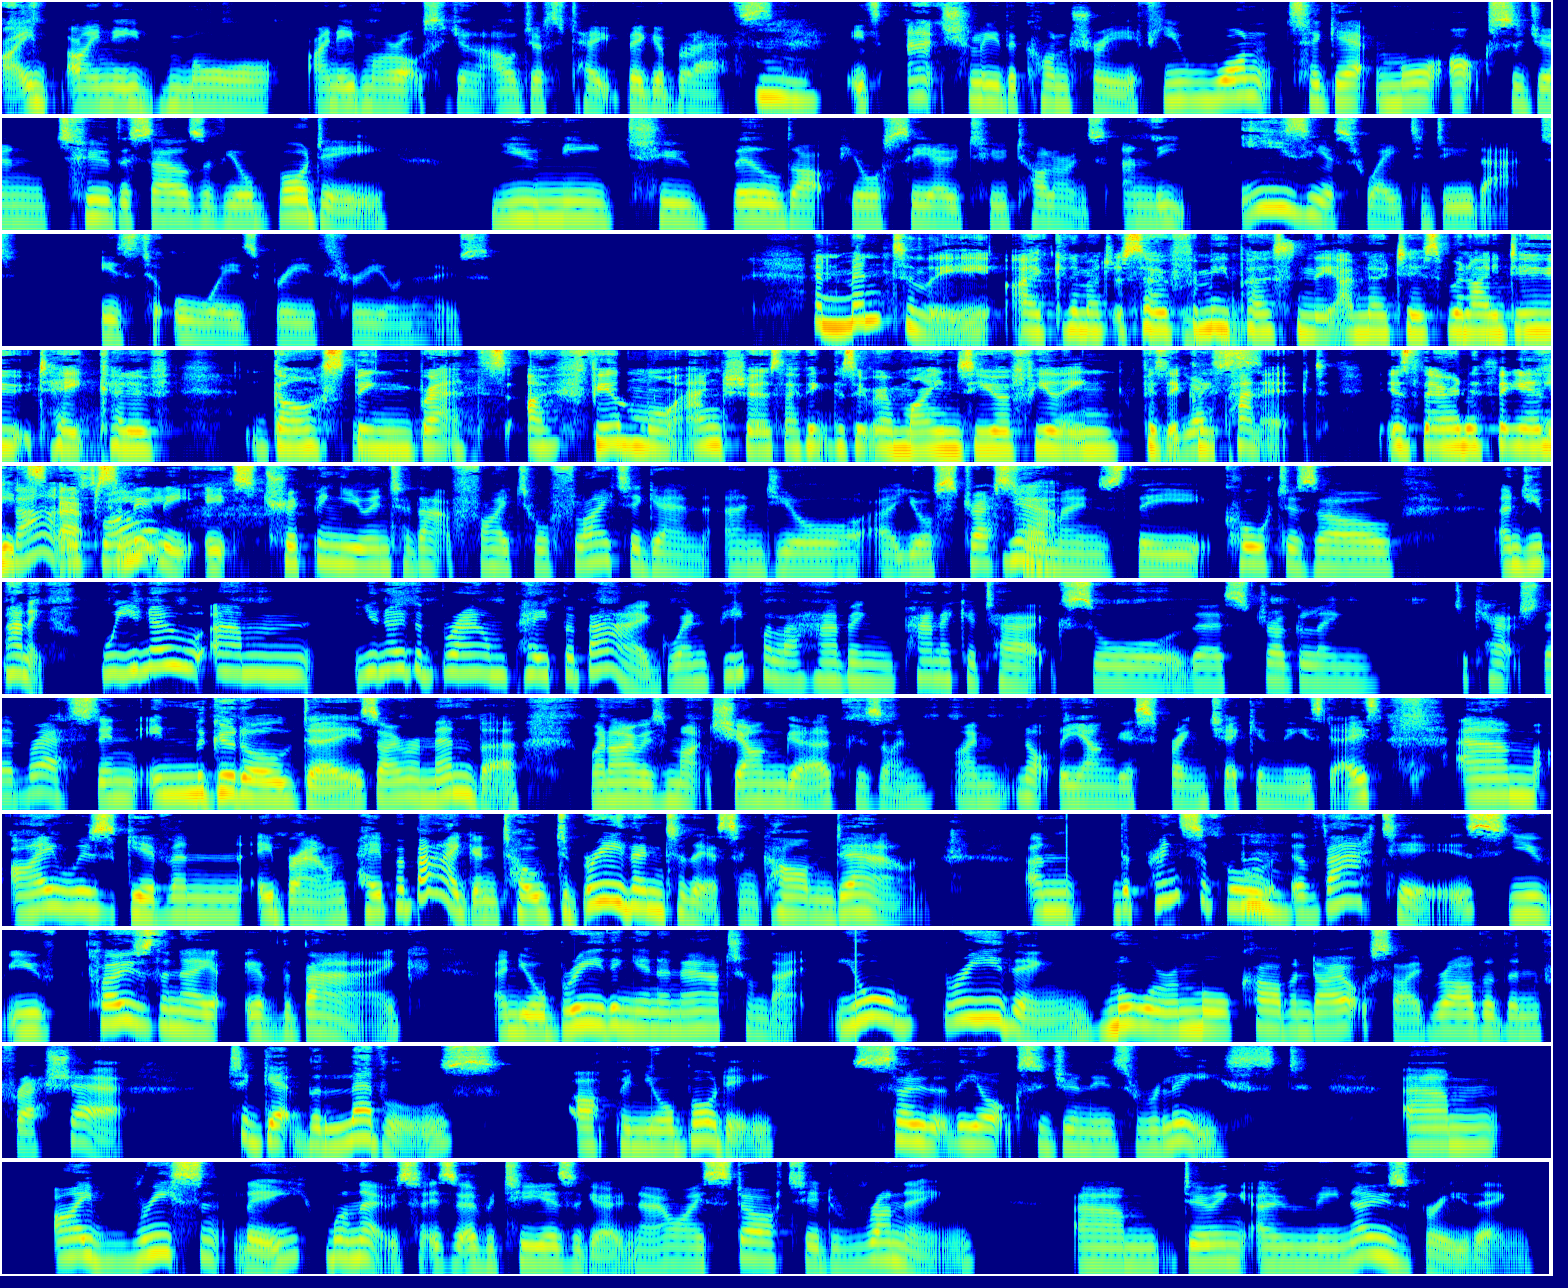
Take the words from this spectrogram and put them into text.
I, I need more I need more oxygen I'll just take bigger breaths mm. it's actually the contrary if you want to get more oxygen to the cells of your body you need to build up your CO2 tolerance and the easiest way to do that is to always breathe through your nose and mentally, I can imagine. So, for me mm-hmm. personally, I've noticed when I do take kind of gasping mm-hmm. breaths, I feel more anxious. I think because it reminds you of feeling physically yes. panicked. Is there anything in it's that absolutely, well? It's tripping you into that fight or flight again, and your uh, your stress yeah. hormones, the cortisol, and you panic. Well, you know, um, you know the brown paper bag when people are having panic attacks or they're struggling to catch their breath. In in the good old days, I remember when I was much younger, because I'm I'm not the youngest spring chicken these days. Um, I was given a brown paper bag and told to breathe into this and calm down. And the principle mm. of that is you you've closed the nail of the bag and you're breathing in and out on that. You're breathing more and more carbon dioxide rather than fresh air to get the levels up in your body so that the oxygen is released. Um, I recently, well, no, it's, it's, over two years ago now, I started running, um, doing only nose breathing.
